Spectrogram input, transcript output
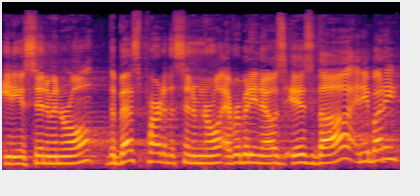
eating a cinnamon roll. The best part of the cinnamon roll, everybody knows, is the, anybody?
